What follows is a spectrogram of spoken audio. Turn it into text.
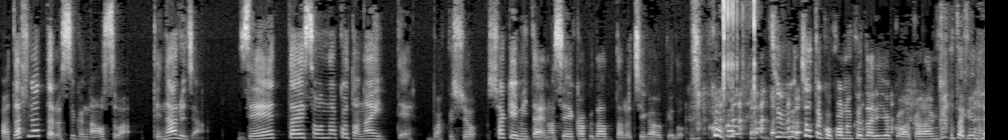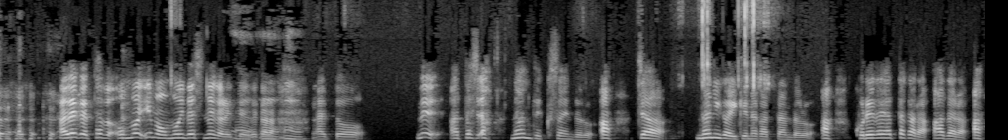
私だったらすぐ直すわってなるじゃん。絶対そんなことないって爆笑。鮭みたいな性格だったら違うけど。そこがちょっとここのくだりよくわからんかったけど。あだから多分思い今思い出しながら言ってる。だから、うんうん。うんあとね私あなんで臭いんだろう。あじゃあ何がいけなかったんだろう。あこれがやったからあだらあ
